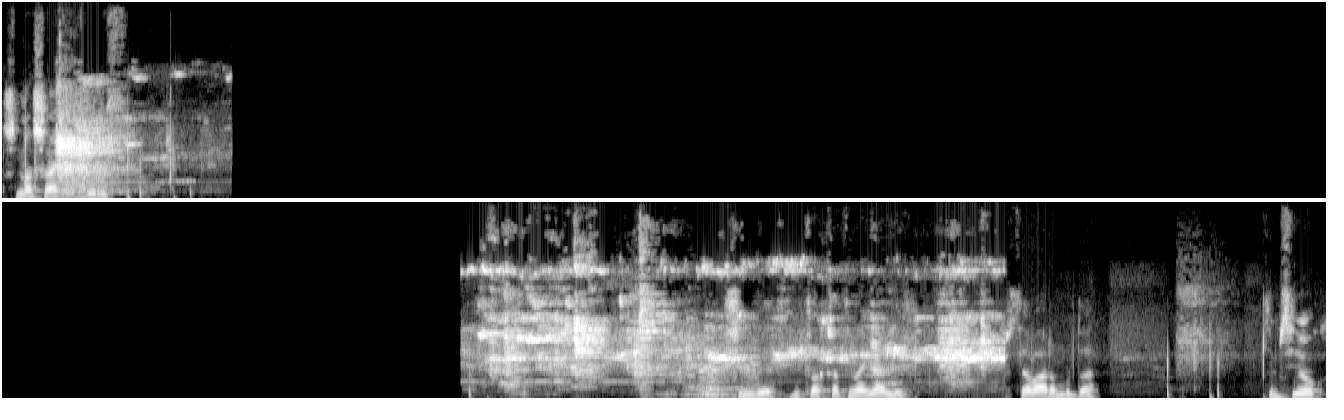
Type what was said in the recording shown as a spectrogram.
Şimdi aşağı inebiliriz. Şimdi mutfak katına geldik. Kimse var mı burada? Kimse yok.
